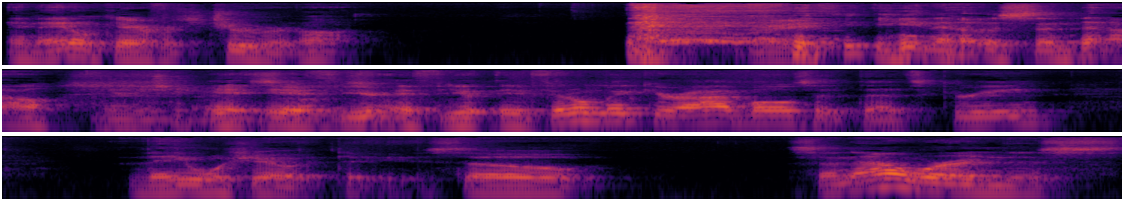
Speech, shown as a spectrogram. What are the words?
And they don't care if it's true or not. Right. you know, so now They're just trying if, if you if you if it'll make your eyeballs hit that screen, they will show it to you. So so now we're in this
